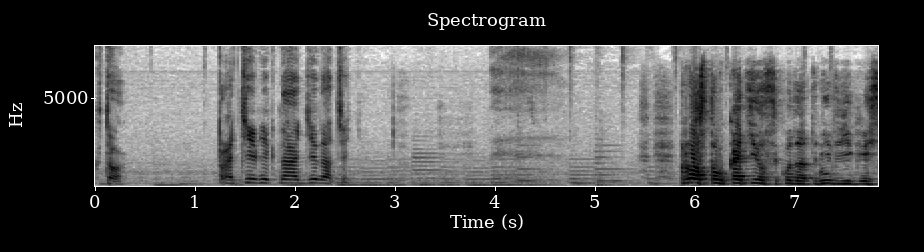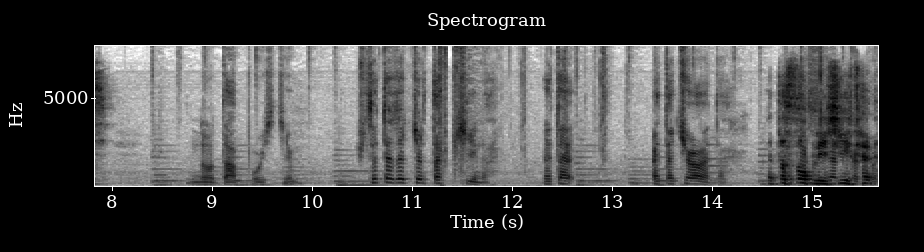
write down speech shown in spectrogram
Кто? Противник на 11. Просто укатился куда-то, не двигаясь. Ну, допустим. Что это за чертовщина? Это... Это чё это? Это сопли чьи-то.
